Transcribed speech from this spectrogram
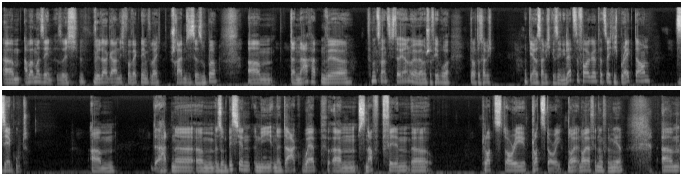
Ähm, aber mal sehen. Also ich will da gar nicht vorwegnehmen. Vielleicht schreiben sie es ja super. Ähm, danach hatten wir 25. Januar, wir haben schon Februar. Doch, das habe ich. Ja, das habe ich gesehen. Die letzte Folge tatsächlich Breakdown. Sehr gut. Ähm, hat eine ähm, so ein bisschen eine, eine Dark Web ähm, Snuff-Film äh, Plot Story, Plot Story, Neu, Neuerfindung von mir, ähm,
